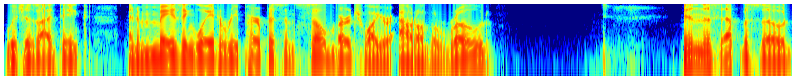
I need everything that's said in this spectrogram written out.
which is, I think, an amazing way to repurpose and sell merch while you're out on the road. In this episode,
